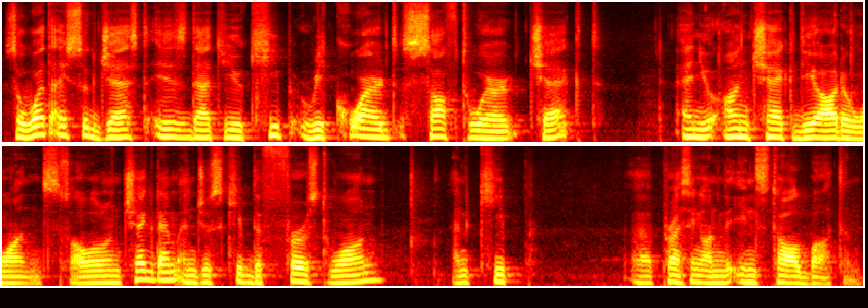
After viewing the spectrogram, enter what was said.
So what I suggest is that you keep required software checked and you uncheck the other ones. So I'll uncheck them and just keep the first one and keep uh, pressing on the install button.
